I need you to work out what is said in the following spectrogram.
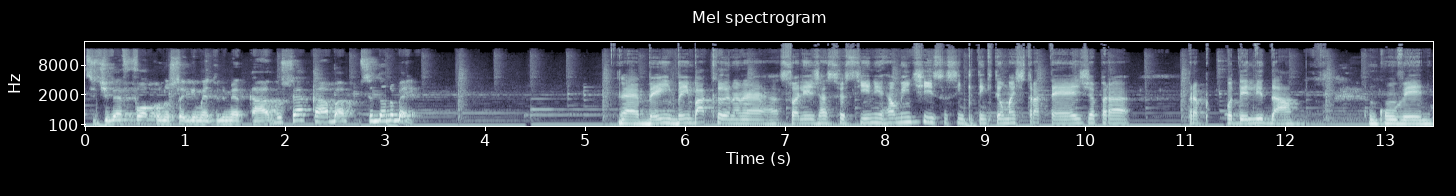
Se tiver foco no segmento de mercado, você acaba se dando bem. É bem, bem bacana, né? A sua linha de raciocínio é realmente isso, assim, que tem que ter uma estratégia para poder lidar com convênio.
